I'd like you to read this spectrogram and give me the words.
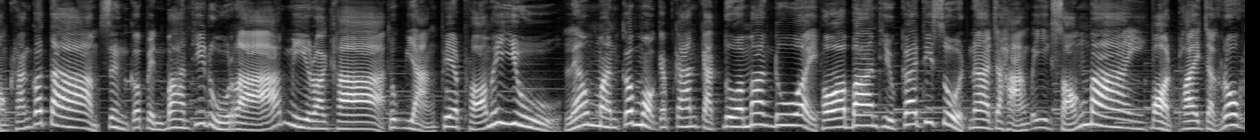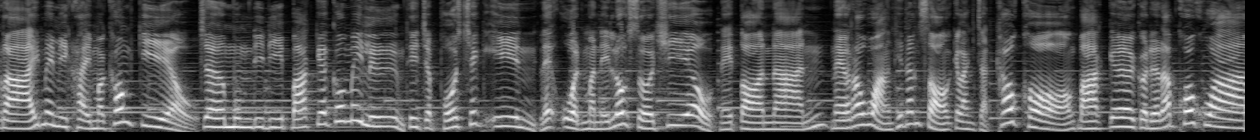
2 ครั้งก็ตาม ซึ่งก็เป็นบ้านที่หรูหรา มีราคา ทุกอย่างเพียบพร้อมให้อยู่ แล้วมันก็เหมาะกับการกักตัวมากด้วย เพราะว่าบ้านที่อยู่ใกล้ที่สุดน่าจะห่างไปอีก 2 ไมล์ ปลอดภัยจากโรคร้ายไม่มีใครมาข้องเกี่ยว เจอมุมดีๆปาร์เกอร์ก็ไม่ลืมที่จะโพสต์เช็คอิน และอวดมันในโลกโซเชียล ในตอนนั้นในระหว่างที่ทั้งสองกำลังจัดเข้าของปาร์เกอร์ก็ได้รับข้อความ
